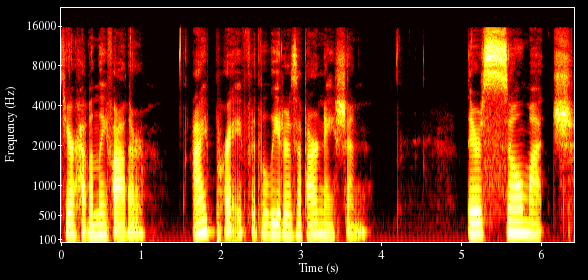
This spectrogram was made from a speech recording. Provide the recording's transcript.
Dear Heavenly Father, I pray for the leaders of our nation. There's so much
